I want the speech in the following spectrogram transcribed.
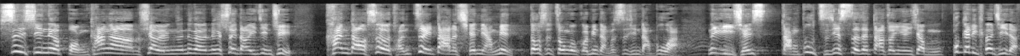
四新那个本康啊，校园那个那个隧道一进去，看到社团最大的前两面都是中国国民党的四新党部啊。那以前党部直接设在大专院校，不跟你客气的。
